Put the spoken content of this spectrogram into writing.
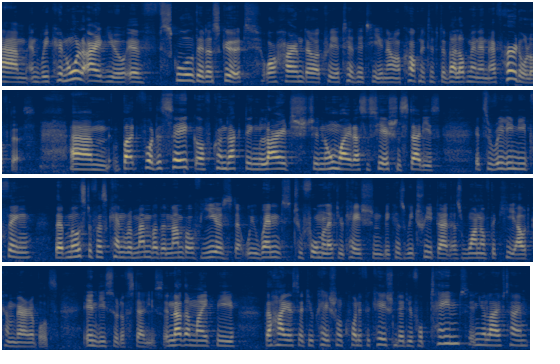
Um, and we can all argue if school did us good or harmed our creativity and our cognitive development, and I've heard all of this. Um, but for the sake of conducting large genome-wide association studies, it's a really neat thing that most of us can remember the number of years that we went to formal education because we treat that as one of the key outcome variables in these sort of studies. Another might be the highest educational qualification that you've obtained in your lifetime,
